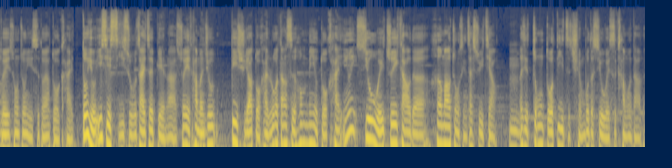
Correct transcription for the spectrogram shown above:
对，送终仪式都要躲开，都有一些习俗在这边啊，所以他们就必须要躲开。如果当时候没有躲开，因为修为最高的鹤茂中心在睡觉，嗯而且众多弟子全部的修为是看不到的，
